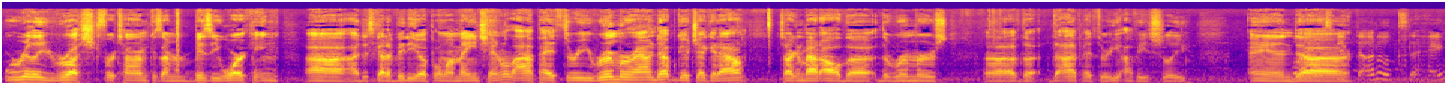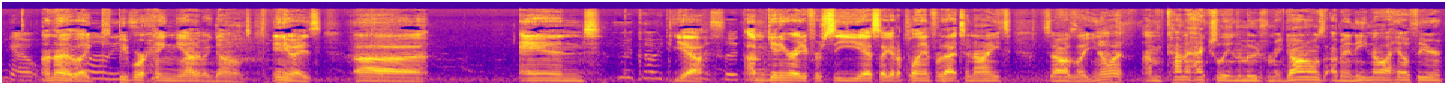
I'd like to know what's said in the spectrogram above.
we're really rushed for time because I'm busy working. Uh, I just got a video up on my main channel, the iPad 3 rumor roundup. Go check it out. Talking about all the the rumors uh, of the the iPad 3, obviously. And uh, McDonald's to hang out. I know, like people are hanging out at McDonald's. Anyways, uh, and Yeah, I'm getting ready for CES. I got a plan for that tonight. So I was like, you know what? I'm kind of actually in the mood for McDonald's. I've been eating a lot healthier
